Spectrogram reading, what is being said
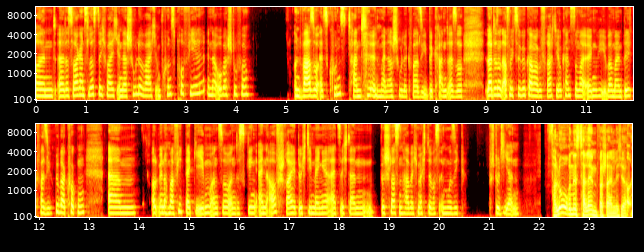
Und äh, das war ganz lustig, weil ich in der Schule war ich im Kunstprofil in der Oberstufe und war so als Kunsttante in meiner Schule quasi bekannt. Also Leute sind auf mich zugekommen und gefragt, jo, kannst du mal irgendwie über mein Bild quasi rübergucken ähm, und mir nochmal Feedback geben und so. Und es ging ein Aufschrei durch die Menge, als ich dann beschlossen habe, ich möchte was in Musik studieren verlorenes Talent wahrscheinlich, ja. Oh,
